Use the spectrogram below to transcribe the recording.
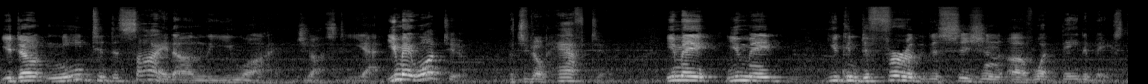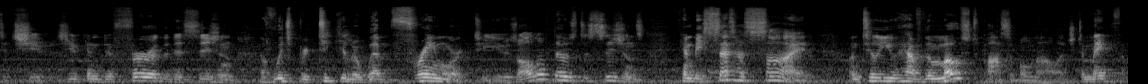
You don't need to decide on the UI just yet. You may want to, but you don't have to. You may, you may, you can defer the decision of what database to choose. You can defer the decision of which particular web framework to use. All of those decisions can be set aside until you have the most possible knowledge to make them.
